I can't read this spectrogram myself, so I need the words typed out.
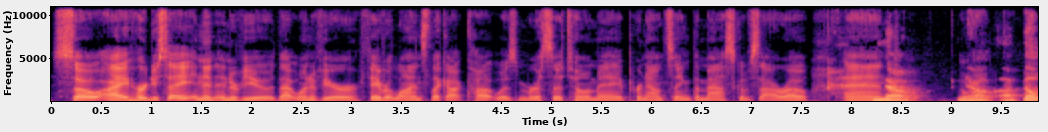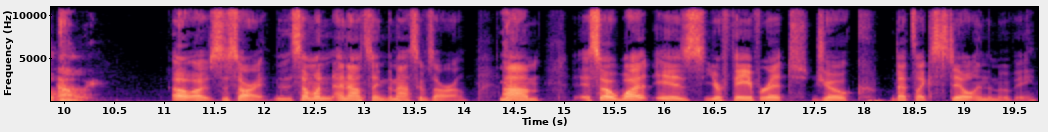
So I heard you say in an interview that one of your favorite lines that got cut was Marisa Tomei pronouncing the Mask of Zorro, and no, no, uh, Bel Powley. Oh, oh, so sorry. Someone announcing the Mask of Zorro. Yeah. Um, so what is your favorite joke that's like still in the movie?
